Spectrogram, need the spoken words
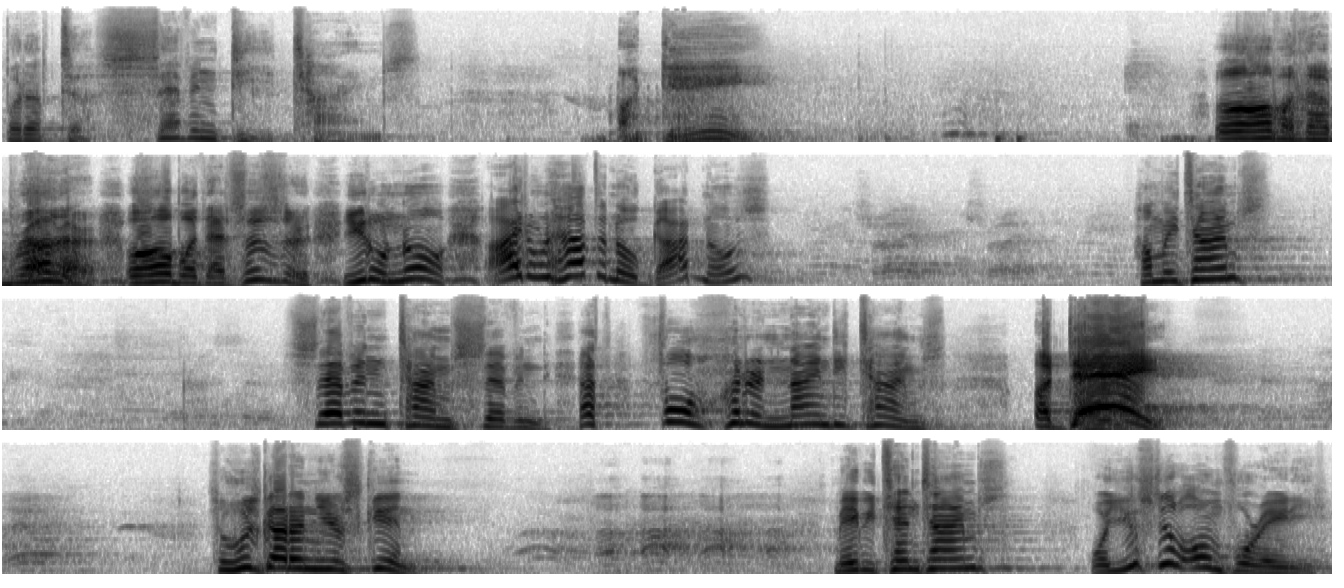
but up to 70 times a day. Oh, but that brother. Oh, but that sister. You don't know. I don't have to know. God knows. That's right. That's right. How many times? Seven times 70. That's 490 times a day. So who's got under your skin? Maybe 10 times? Well, you still own 480.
